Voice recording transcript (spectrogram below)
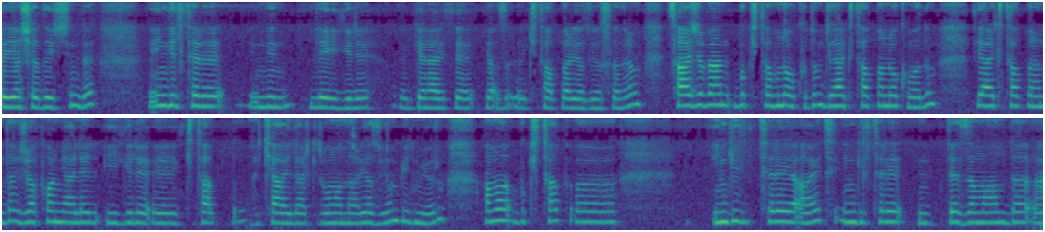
de yaşadığı için de İngiltere'nin ile ilgili genellikle yaz- kitaplar yazıyor sanırım. Sadece ben bu kitabını okudum. Diğer kitaplarını okumadım. Diğer kitaplarında Japonya ile ilgili e, kitap, hikayeler, romanlar yazıyor mu bilmiyorum. Ama bu kitap e, İngiltere'ye ait. İngiltere'de zamanında e,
